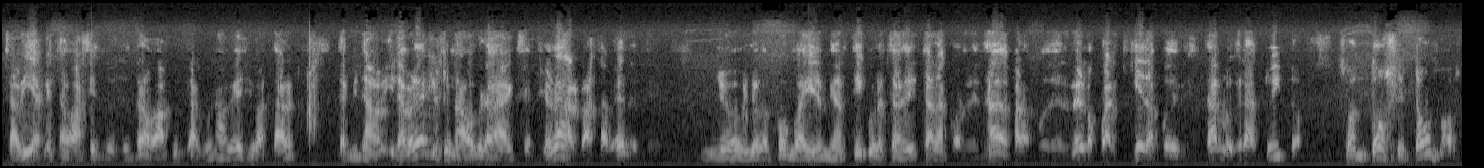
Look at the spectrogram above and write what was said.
sabía que estaba haciendo ese trabajo y que alguna vez iba a estar terminado. Y la verdad es que es una obra excepcional, basta ver, este, yo, yo lo pongo ahí en mi artículo, está, está la coordenada para poder verlo, cualquiera puede visitarlo, es gratuito, son 12 tomos,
